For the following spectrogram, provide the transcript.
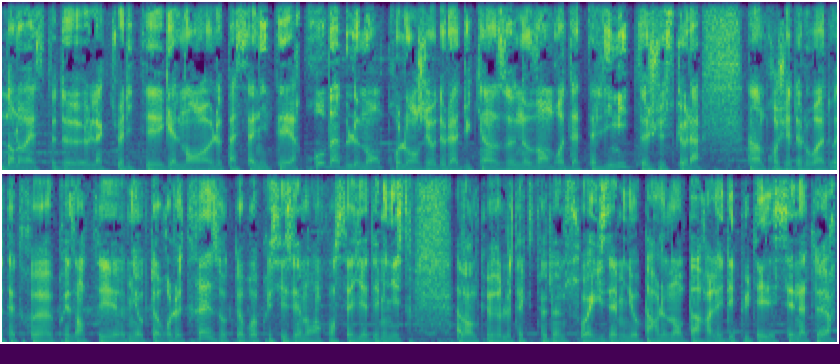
Dans le reste de l'actualité également, le pass sanitaire probablement prolongé au-delà du 15 novembre, date limite jusque-là. Un projet de loi doit être présenté mi-octobre, le 13 octobre précisément en Conseil des ministres, avant que le texte ne soit examiné au Parlement par les députés et les sénateurs.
